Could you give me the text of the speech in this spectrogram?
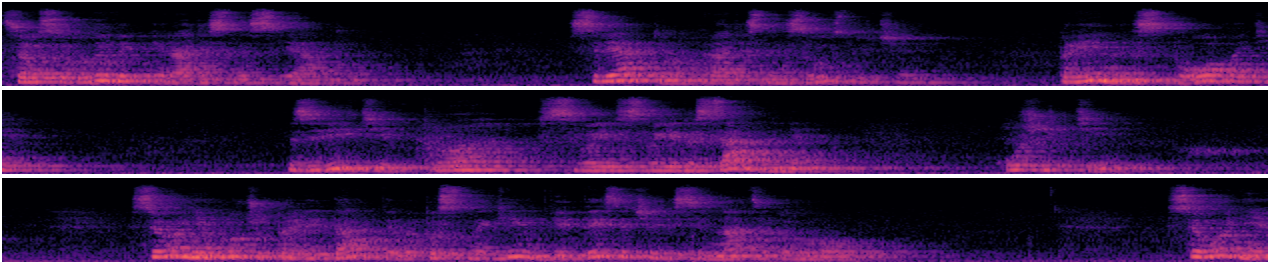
це особливе і радісне свято. Свято радісних зустрічей, приємних спогадів, звітів про свої, свої досягнення у житті. Сьогодні я хочу привітати випускників 2018 року. Сьогодні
